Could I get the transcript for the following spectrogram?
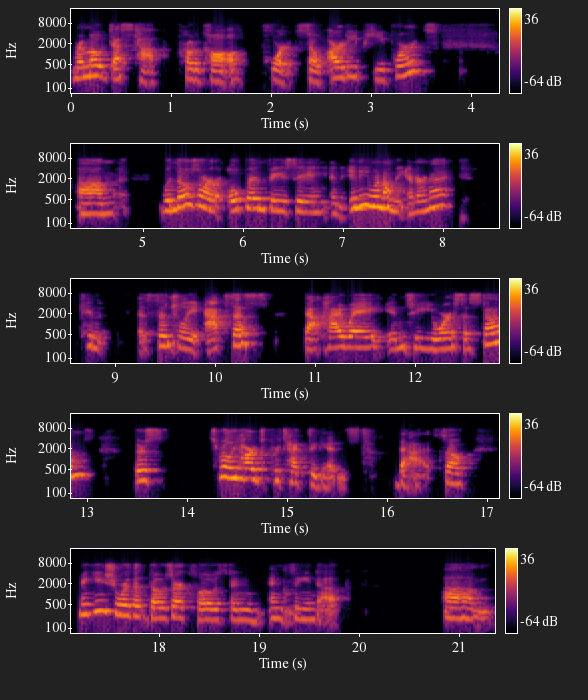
remote desktop protocol ports, so RDP ports. Um, when those are open facing and anyone on the internet can essentially access that highway into your systems, there's it's really hard to protect against that. So making sure that those are closed and, and cleaned up. Um,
